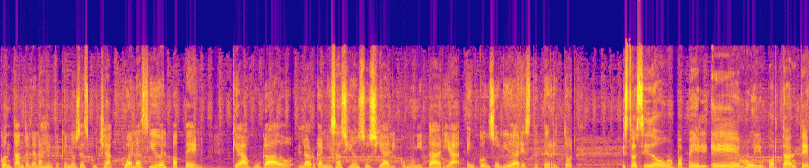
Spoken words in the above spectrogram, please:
contándole a la gente que nos escucha cuál ha sido el papel que ha jugado la organización social y comunitaria en consolidar este territorio. Esto ha sido un papel eh, muy importante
